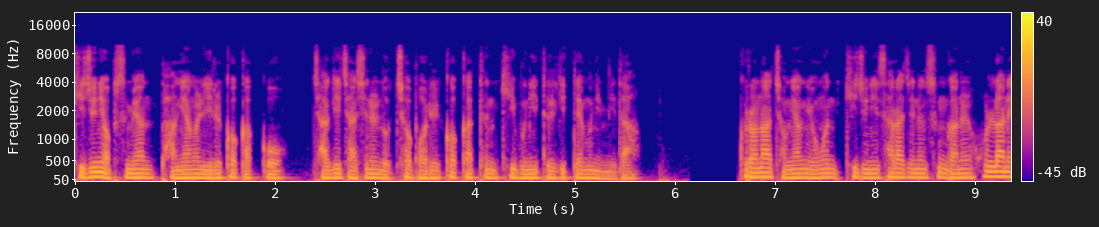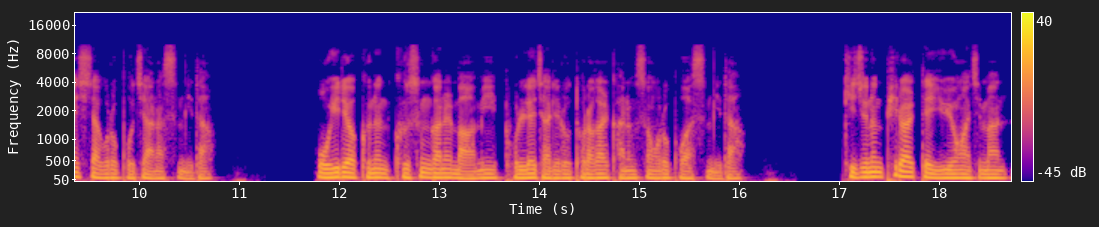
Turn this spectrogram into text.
기준이 없으면 방향을 잃을 것 같고 자기 자신을 놓쳐버릴 것 같은 기분이 들기 때문입니다. 그러나 정약용은 기준이 사라지는 순간을 혼란의 시작으로 보지 않았습니다. 오히려 그는 그 순간을 마음이 본래 자리로 돌아갈 가능성으로 보았습니다. 기준은 필요할 때 유용하지만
